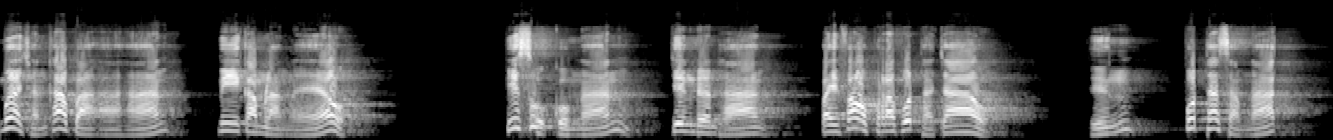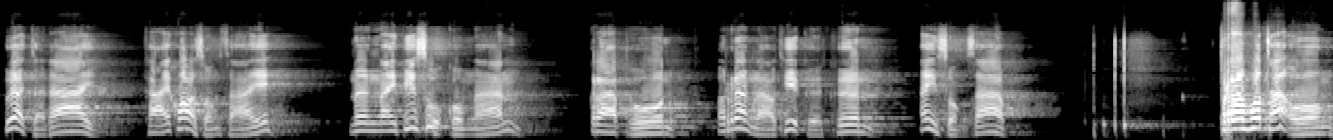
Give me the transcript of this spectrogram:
เมื่อฉันข้าวปลาอาหารมีกำลังแล้วพิสุกลุ่มนั้นจึงเดินทางไปเฝ้าพระพุทธเจ้า ถึงพุทธสำนัก พื่อจะได้ขายข้อสงสัย หนึ่งในพิสุกลุ่มนั้น กราบทูลเรื่องราวที่เกิดขึ้นให้ทรงทราบพระพุทธองค์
